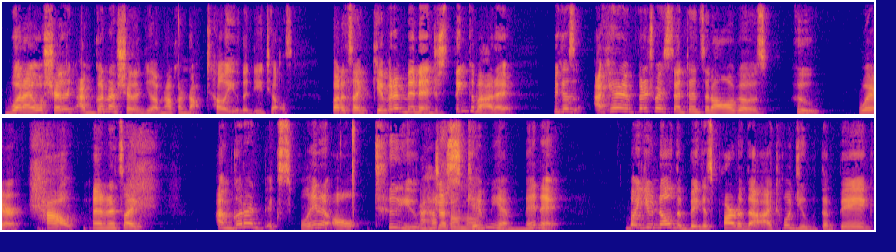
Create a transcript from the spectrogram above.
when I will share the I'm gonna share the deal. I'm not gonna not tell you the details. But it's like give it a minute and just think about it because I can't even finish my sentence and all goes who, where, how, and it's like I'm gonna explain it all to you. Just FOMO. give me a minute. But you know the biggest part of that. I told you the big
